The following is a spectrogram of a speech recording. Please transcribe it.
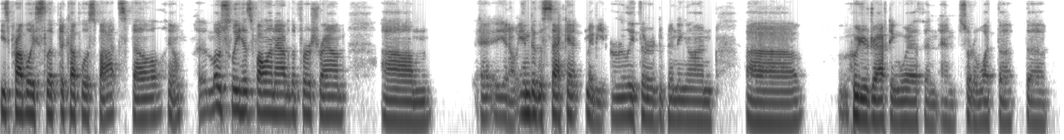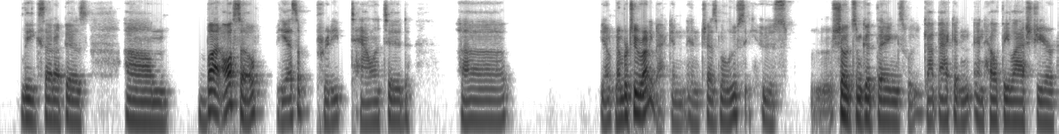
He's probably slipped a couple of spots, fell, you know, mostly has fallen out of the first round. Um, you know, into the second, maybe early third, depending on uh, who you're drafting with and and sort of what the the league setup is. Um, but also, he has a pretty talented, uh, you know, number two running back in, in Chez Mellusi, who's showed some good things, got back and, healthy last year.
